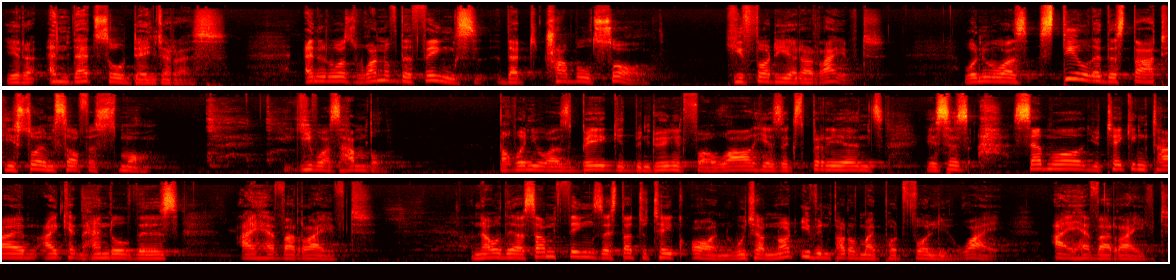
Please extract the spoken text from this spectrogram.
You know, and that's so dangerous. And it was one of the things that troubled Saul. He thought he had arrived. When he was still at the start, he saw himself as small. He was humble. But when he was big, he'd been doing it for a while, he has experience. He says, ah, Samuel, you're taking time. I can handle this. I have arrived. Now, there are some things I start to take on which are not even part of my portfolio. Why? I have arrived.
